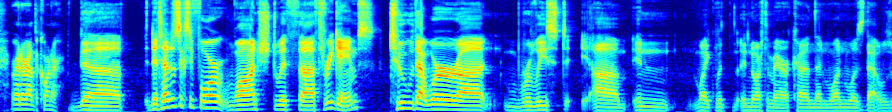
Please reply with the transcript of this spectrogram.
right around the corner. The Nintendo 64 launched with uh, three games, two that were uh, released um, in like with in North America, and then one was that was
